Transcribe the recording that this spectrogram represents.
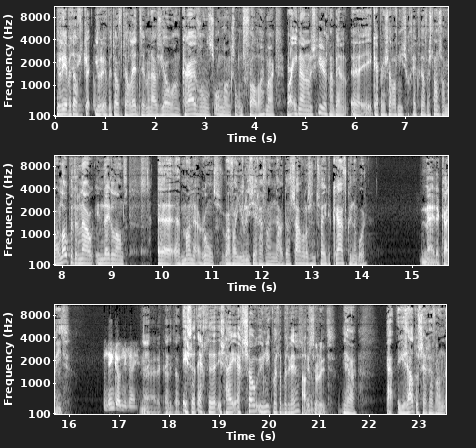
Jullie hebben, het over, jullie hebben het over talenten, maar nou is Johan Cruijff ons onlangs ontvallen. Maar waar ik nou nieuwsgierig naar ben, eh, ik heb er zelf niet zo gek veel verstand van. Maar lopen er nou in Nederland eh, mannen rond waarvan jullie zeggen van... nou, dat zou wel eens een tweede Cruijff kunnen worden? Nee, dat kan niet. Dat denk ik ook niet, nee. Nee, dat kan niet. Is, dat echt, eh, is hij echt zo uniek wat dat betreft? Absoluut. Ja. ja je zou toch zeggen van...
